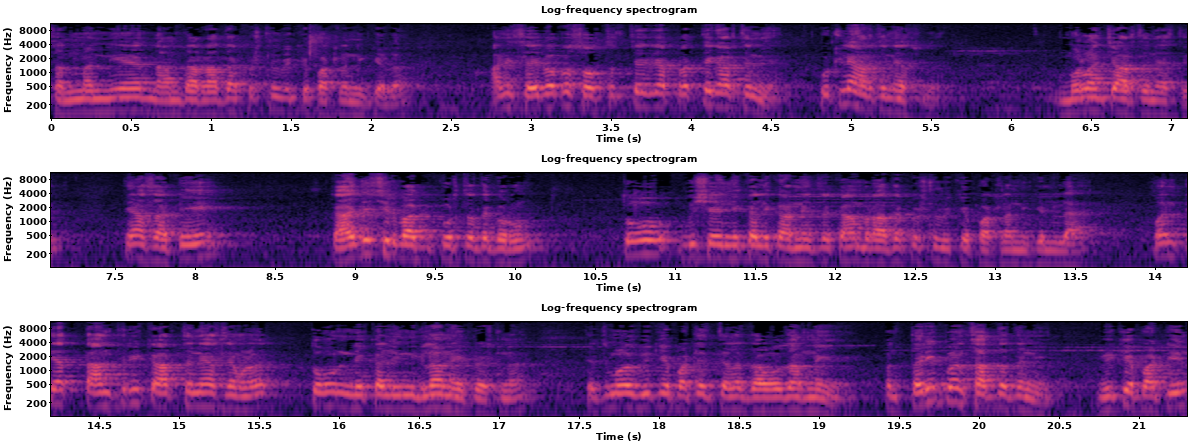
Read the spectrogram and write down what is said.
सन्माननीय नामदार राधाकृष्ण विखे पाटलांनी केलं. आणि साईबाबा संस्थांच्या ज्या प्रत्येक अडचणी आहेत कुठल्या अडचणी असू द्या, मुलांच्या अडचणी असतील त्यासाठी कायदेशीर बाबी पूर्तता करून तो विषय निकाली काढण्याचं काम राधाकृष्ण विखे पाटलांनी केलेलं आहे. पण त्यात तांत्रिक अडचणी असल्यामुळं तो निकाली निघाला नाही प्रश्न. त्याच्यामुळे विखे पाटील त्याला जबाबदार नाही पण तरी पण सातत्याने विखे पाटील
